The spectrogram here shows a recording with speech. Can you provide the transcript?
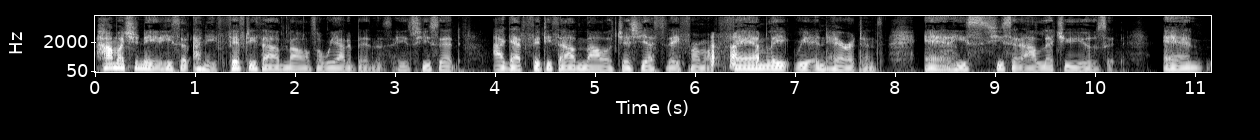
how much you need? He said i need $50000 or we out of business. He, she said I got fifty thousand dollars just yesterday from a family inheritance, and he she said I'll let you use it, and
